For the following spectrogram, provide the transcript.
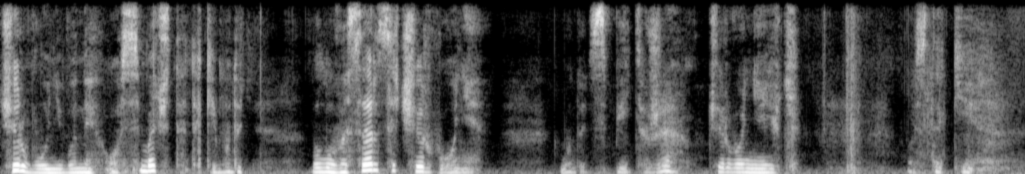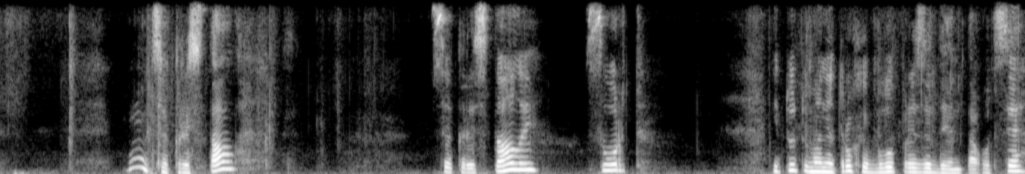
червоні вони. Ось, бачите, такі будуть волове серце червоні. Будуть спіти вже червоніють. Ось такі. Ну, Це кристал. Це кристали сорт. І тут у мене трохи було президента. Оце,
